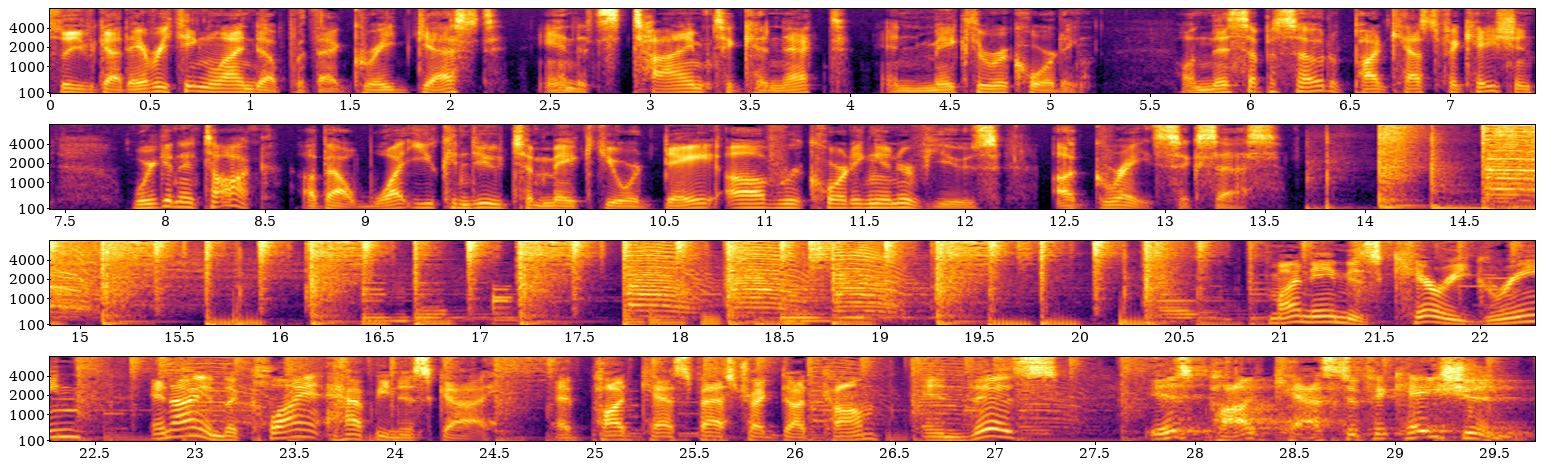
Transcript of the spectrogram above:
So you've got everything lined up with that great guest, and it's time to connect and make the recording. On this episode of Podcastification, we're going to talk about what you can do to make your day of recording interviews a great success. My name is Carey Green, and I am the client happiness guy at podcastfasttrack.com, and this is Podcastification.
